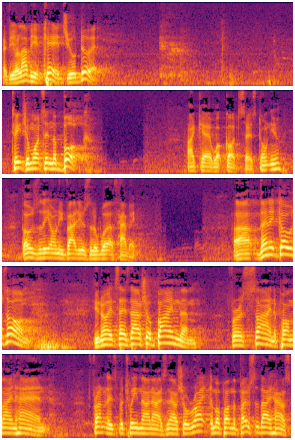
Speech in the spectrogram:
If you love your kids, you'll do it. Teach them what's in the book. I care what God says, don't you? Those are the only values that are worth having. Uh, then it goes on. You know, it says, Thou shalt bind them for a sign upon thine hand, frontlets between thine eyes, and thou shalt write them upon the posts of thy house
